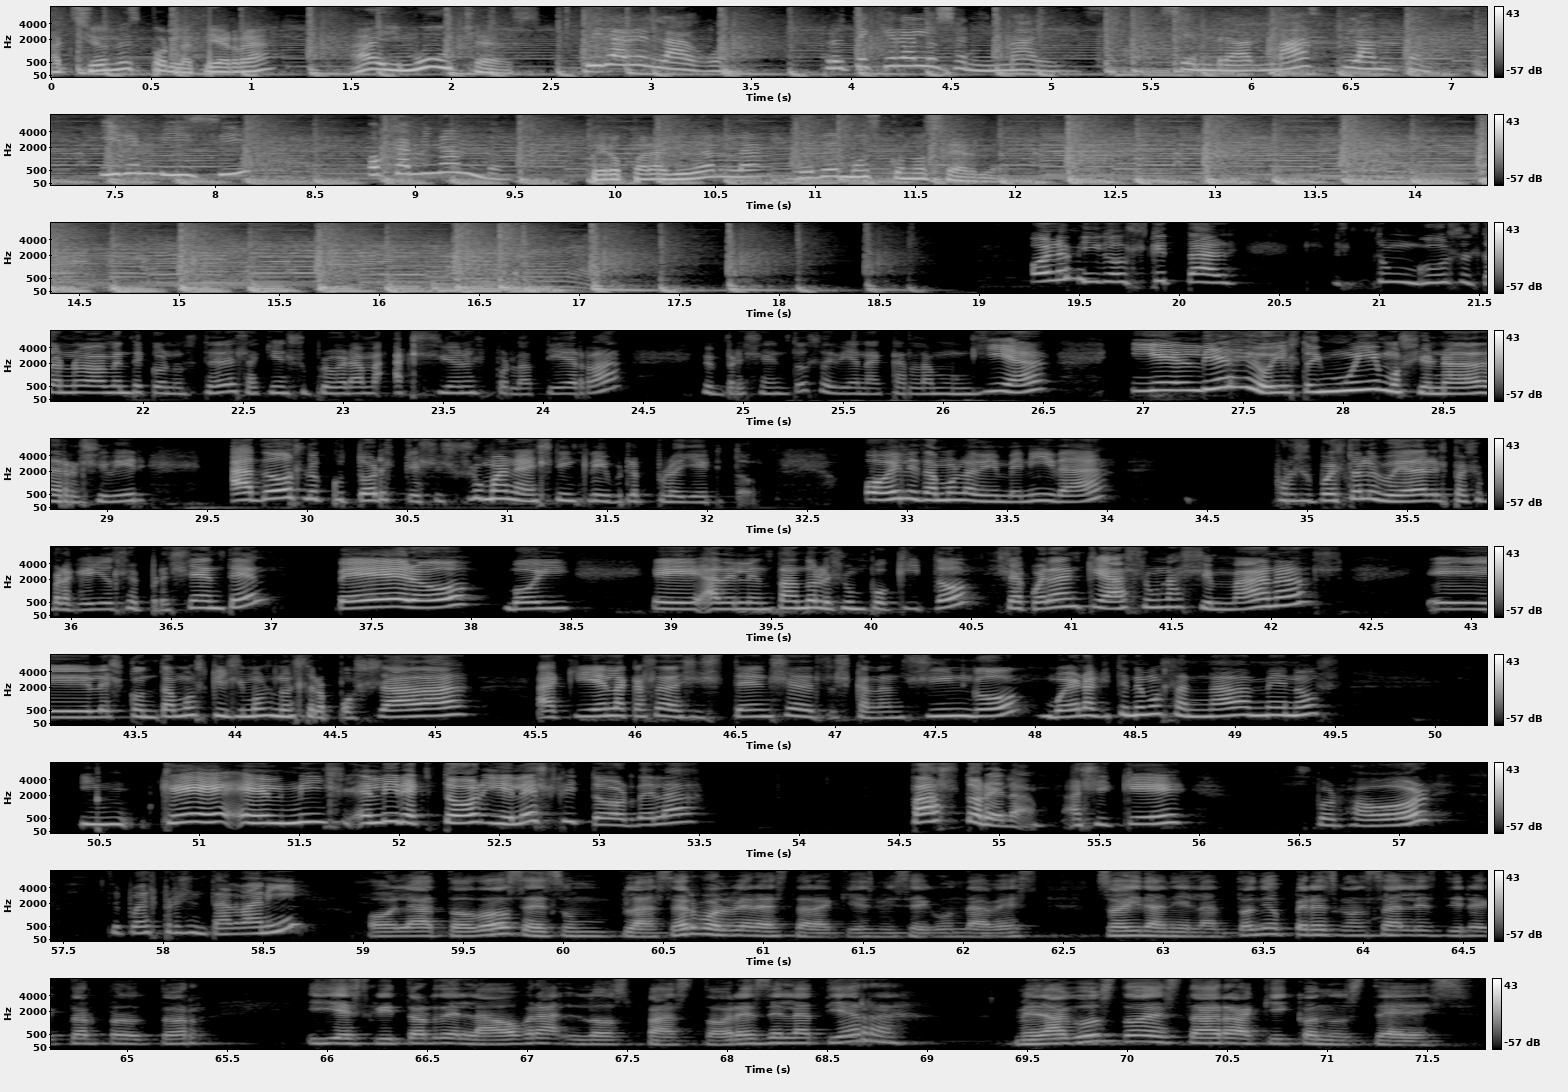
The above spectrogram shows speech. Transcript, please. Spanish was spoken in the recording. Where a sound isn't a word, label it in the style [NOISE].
Acciones por la tierra hay muchas. Cuidar el agua, proteger a los animales, sembrar más plantas, ir en bici o caminando. Pero para ayudarla debemos conocerla. Hola amigos, ¿qué tal? Es un gusto estar nuevamente con ustedes aquí en su programa Acciones por la Tierra. Me presento, soy Diana Carla Munguía y el día de hoy estoy muy emocionada de recibir a dos locutores que se suman a este increíble proyecto. Hoy les damos la bienvenida. Por supuesto, les voy a dar espacio para que ellos se presenten, pero voy eh, adelantándoles un poquito. ¿Se acuerdan que hace unas semanas eh, les contamos que hicimos nuestra posada aquí en la casa de asistencia de Tezcalancingo? Bueno, aquí tenemos a nada menos que el, el director y el escritor de la pastorela. Así que, por favor, ¿te puedes presentar, Dani? Hola a todos, es un placer volver a estar aquí, es mi segunda vez. Soy Daniel Antonio Pérez González, director, productor y escritor de la obra Los Pastores de la Tierra. Me da gusto estar aquí con ustedes.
